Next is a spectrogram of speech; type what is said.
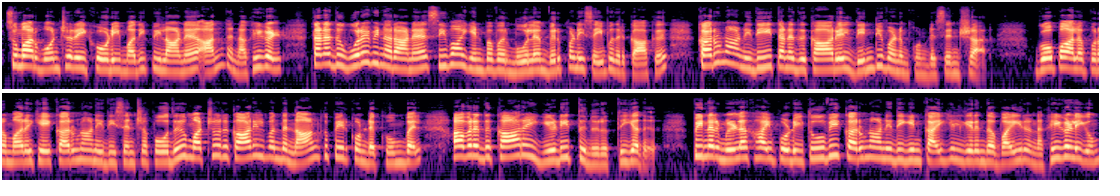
சுமார் ஒன்றரை கோடி மதிப்பிலான அந்த நகைகள் தனது உறவினரான சிவா என்பவர் மூலம் விற்பனை செய்வதற்காக கருணாநிதி தனது காரில் திண்டிவனம் கொண்டு சென்றார். கோபாலபுரம் அருகே கருணாநிதி சென்றபோது மற்றொரு காரில் வந்த நான்கு பேர் கொண்ட கும்பல் அவரது காரை இடித்து நிறுத்தியது. பின்னர் மிளகாய் பொடி தூவி கருணாநிதியின் கையில் இருந்த வைர நகைகளையும்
